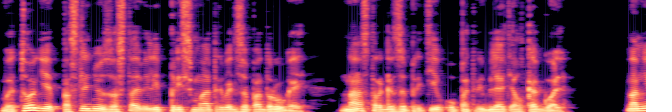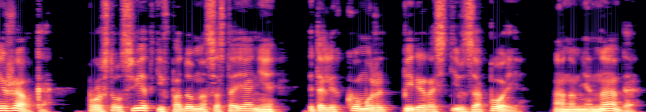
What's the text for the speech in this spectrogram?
В итоге последнюю заставили присматривать за подругой, настрого запретив употреблять алкоголь. Нам не жалко. Просто у Светки в подобном состоянии это легко может перерасти в запой. Оно мне надо.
